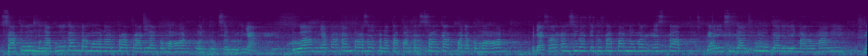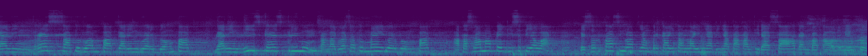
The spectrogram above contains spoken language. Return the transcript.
Satu, mengabulkan permohonan pra peradilan pemohon untuk seluruhnya. Dua, menyatakan proses penetapan tersangka kepada pemohon berdasarkan surat ketetapan nomor Estap garing 90 garing 5 Romawi garing Res 124 garing 2024 garing Diskres Krimum tanggal 21 Mei 2004 atas nama Peggy Setiawan beserta surat yang berkaitan lainnya dinyatakan tidak sah dan batal demi hukum.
